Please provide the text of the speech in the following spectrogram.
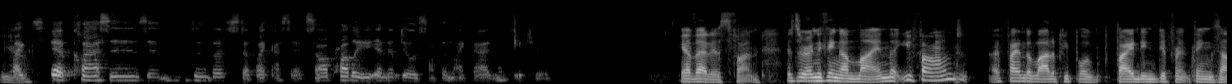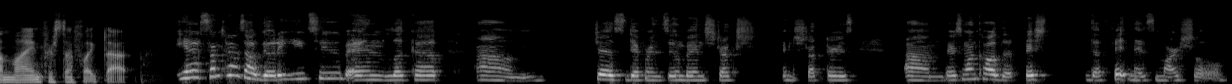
Yeah. like step classes and Zumba stuff, like I said. So I'll probably end up doing something like that in the future. Yeah, that is fun. Is there anything online that you found? I find a lot of people finding different things online for stuff like that. Yeah, sometimes I'll go to YouTube and look up um, just different Zumba instruct- instructors. Um, there's one called the Fish, the Fitness Marshall.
